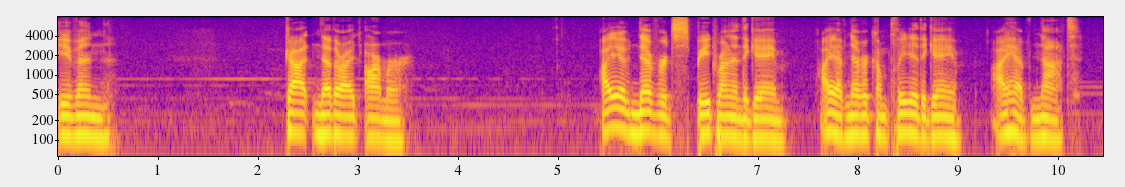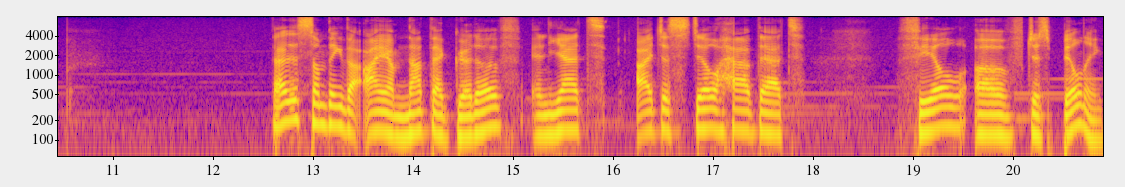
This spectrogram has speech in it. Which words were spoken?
even got netherite armor. I have never speedrun in the game. I have never completed the game. I have not. That is something that I am not that good of, and yet I just still have that feel of just building.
